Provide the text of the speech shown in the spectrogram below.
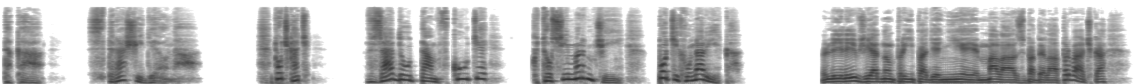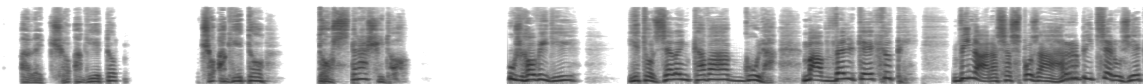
Taká strašidelná. Počkať, vzadu tam v kúte kto si mrnčí, potichu narieka. Lili v žiadnom prípade nie je malá zbabelá prváčka, ale čo ak je to... Čo ak je to to strašidlo? Už ho vidí. Je to zelenkavá guľa. Má veľké chlpy. Vynára sa spoza hrby ceruziek.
